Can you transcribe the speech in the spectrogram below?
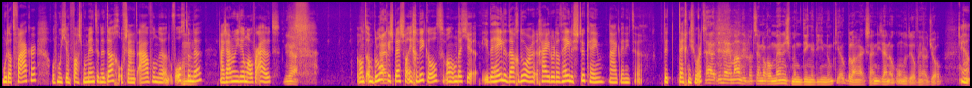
Moet dat vaker? Of moet je een vast moment in de dag? Of zijn het avonden of ochtenden? Nou, daar zijn we nog niet helemaal over uit. Ja. Want een blok En- is best wel ingewikkeld. Want omdat je de hele dag door ga je door dat hele stuk heen. Nou, ik weet niet eh, dit technisch wordt. Nou, ja, dit nee, helemaal niet. Maar het zijn nogal management dingen die je noemt. Die ook belangrijk zijn. Die zijn ook onderdeel van jouw job. Ja.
